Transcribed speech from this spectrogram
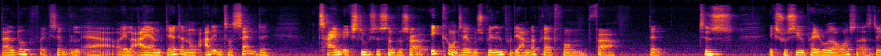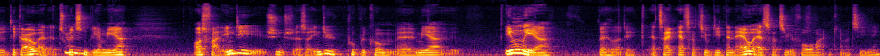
Baldo for eksempel er, eller I Am Dead er nogle ret interessante timed exclusives, som du så ikke kommer til at kunne spille på de andre platforme før den tids eksklusive periode overstået. Altså det, det gør jo, at, at Switchen mm. bliver mere, også fra et indie, synes, altså indie publikum, øh, mere, endnu mere, hvad hedder det, attraktiv. Den er jo attraktiv i forvejen, kan man sige. Ikke?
